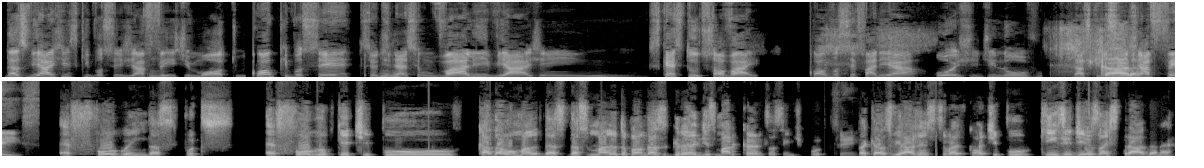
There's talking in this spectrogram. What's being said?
Das viagens que você já uhum. fez de moto, qual que você, se eu te uhum. desse um vale viagem, esquece tudo, só vai. Qual você faria hoje de novo? Das que cara, você já fez. É fogo, hein? Das, putz, é fogo porque, tipo, cada uma das, das. Eu tô falando das grandes marcantes, assim, tipo, Sim. daquelas viagens que você vai ficar, tipo, 15 dias na estrada, né?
